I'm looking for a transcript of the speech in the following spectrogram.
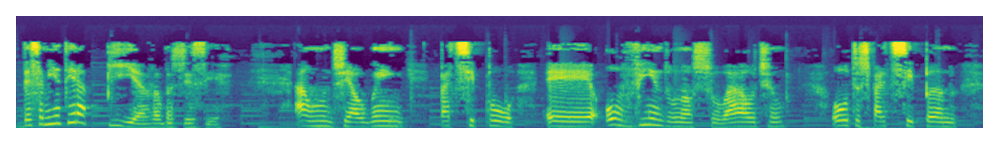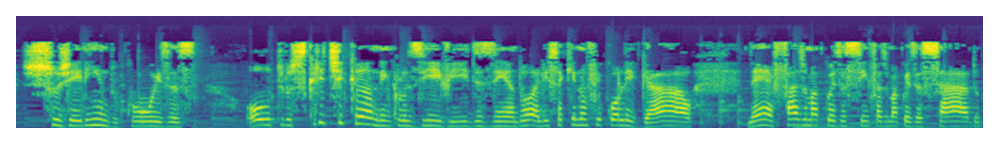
dessa minha terapia, vamos dizer, aonde alguém participou é, ouvindo o nosso áudio, outros participando, sugerindo coisas, outros criticando, inclusive, e dizendo: olha, isso aqui não ficou legal, né? Faz uma coisa assim, faz uma coisa assado.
